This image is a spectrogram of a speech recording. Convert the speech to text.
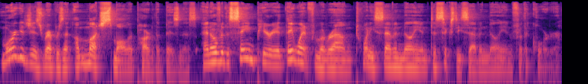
Mortgages represent a much smaller part of the business, and over the same period they went from around 27 million to 67 million for the quarter.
